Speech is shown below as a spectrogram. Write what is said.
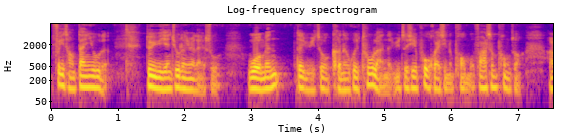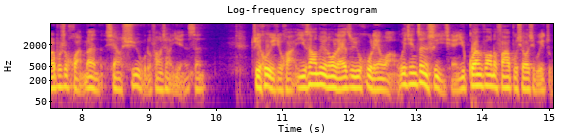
非常担忧的。对于研究人员来说，我们的宇宙可能会突然的与这些破坏性的泡沫发生碰撞，而不是缓慢的向虚无的方向延伸。”最后一句话：“以上内容来自于互联网，未经证实以前，以官方的发布消息为主。”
